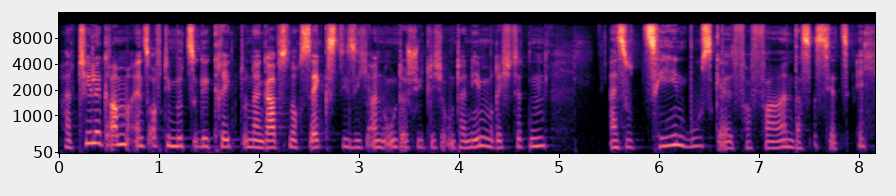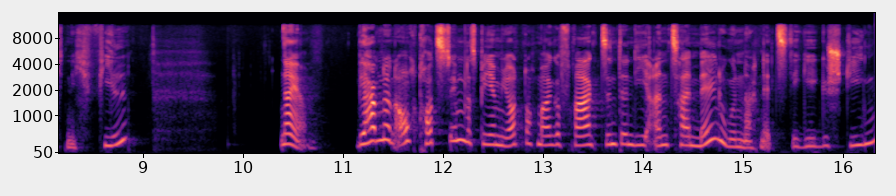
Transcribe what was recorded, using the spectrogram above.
hat Telegram eins auf die Mütze gekriegt und dann gab es noch sechs, die sich an unterschiedliche Unternehmen richteten. Also zehn Bußgeldverfahren, das ist jetzt echt nicht viel. Naja, wir haben dann auch trotzdem das BMJ nochmal gefragt, sind denn die Anzahl Meldungen nach NetzDG gestiegen?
